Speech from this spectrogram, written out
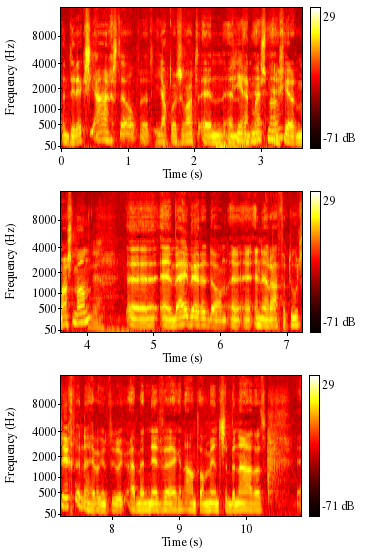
een directie aangesteld met Jacco Zwart en, en, Gerard en- Marsman. en Gerard Marsman. Ja. Eh, en wij werden dan, eh, en en een raad van toezicht. En dan heb ik natuurlijk uit mijn netwerk een aantal mensen benaderd. Eh,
